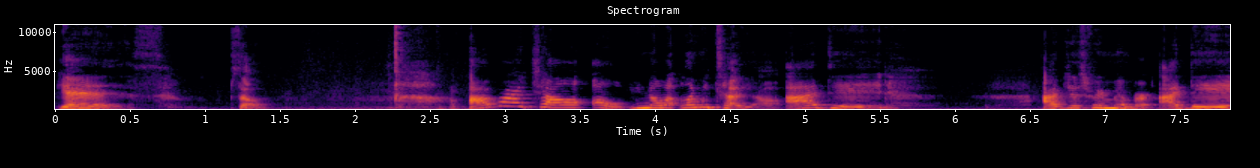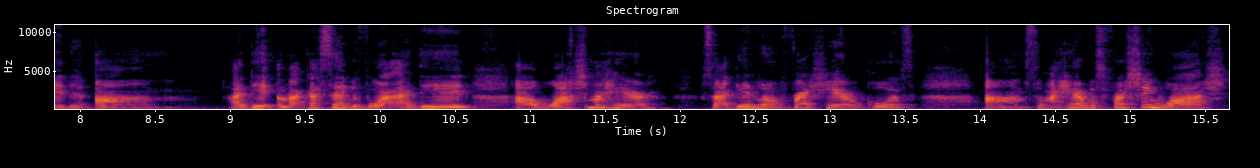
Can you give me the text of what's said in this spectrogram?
Yes. So, all right, y'all. Oh, you know what? Let me tell y'all. I did, I just remember, I did, um, I did, like I said before, I did uh, wash my hair. So I did it on fresh hair, of course. Um, so my hair was freshly washed.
